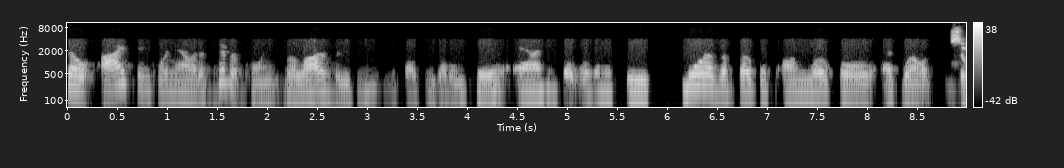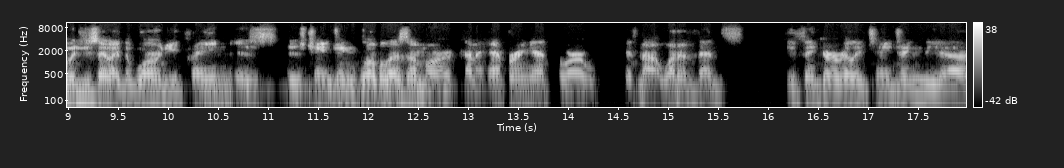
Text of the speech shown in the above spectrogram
so I think we're now at a pivot point for a lot of reasons, which I can get into. And I think that we're going to see more of a focus on local as well. So would you say like the war in Ukraine is is changing globalism or kind of hampering it or if not, what events do you think are really changing the, uh,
